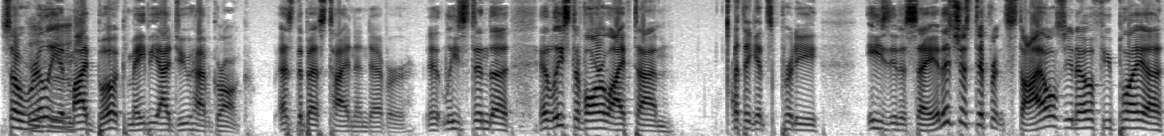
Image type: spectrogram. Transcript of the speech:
So really, mm-hmm. in my book, maybe I do have Gronk as the best tight end ever. At least in the at least of our lifetime. I think it's pretty easy to say. And it's just different styles, you know. If you play a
